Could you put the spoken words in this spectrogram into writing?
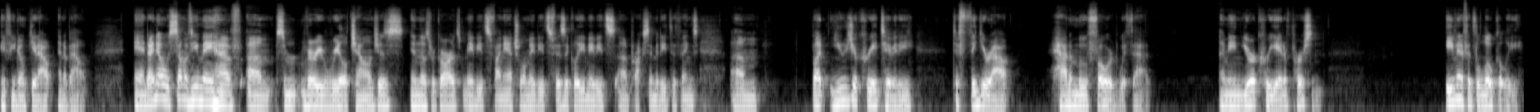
if you don't get out and about. And I know some of you may have um, some very real challenges in those regards. Maybe it's financial, maybe it's physically, maybe it's uh, proximity to things. Um, but use your creativity to figure out how to move forward with that. I mean, you're a creative person. Even if it's locally,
